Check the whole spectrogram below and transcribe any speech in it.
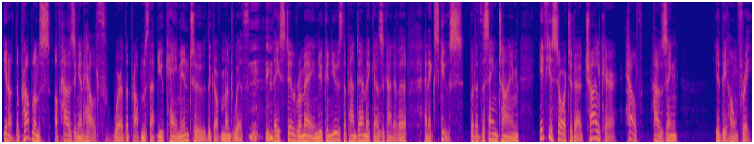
you know, the problems of housing and health were the problems that you came into the government with. they still remain. You can use the pandemic as a kind of a, an excuse, but at the same time, if you sorted out childcare, health, housing, you'd be home free.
